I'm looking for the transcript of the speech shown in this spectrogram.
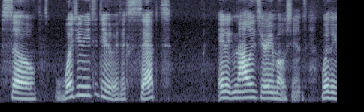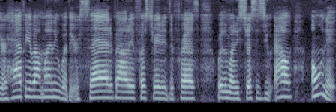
So what you need to do is accept and acknowledge your emotions. Whether you're happy about money, whether you're sad about it, frustrated, depressed, whether money stresses you out, own it,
